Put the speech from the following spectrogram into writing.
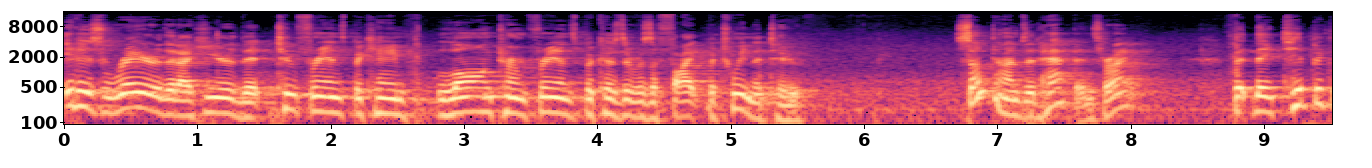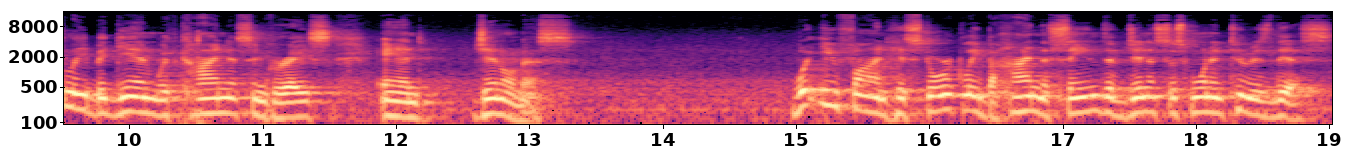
It is rare that I hear that two friends became long term friends because there was a fight between the two. Sometimes it happens, right? But they typically begin with kindness and grace and gentleness. What you find historically behind the scenes of Genesis 1 and 2 is this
